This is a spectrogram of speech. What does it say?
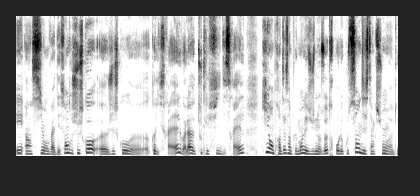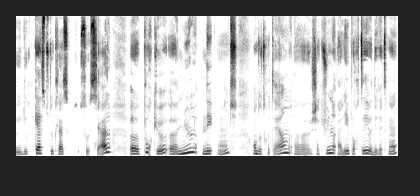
et ainsi, on va descendre jusqu'au jusqu'au col Israël. Voilà, toutes les filles d'Israël qui empruntaient simplement les unes aux autres, pour le coup, sans distinction de, de caste ou de classe sociale, pour que nul n'ait honte. En d'autres termes, chacune allait porter des vêtements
